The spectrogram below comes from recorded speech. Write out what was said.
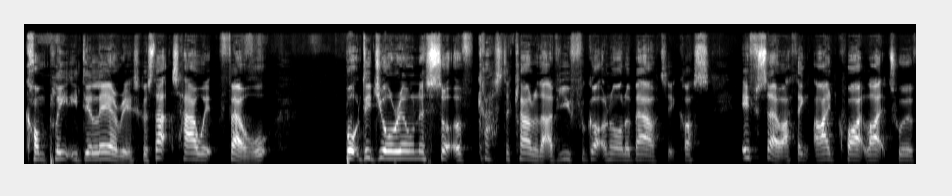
completely delirious because that's how it felt. But did your illness sort of cast a cloud of that? Have you forgotten all about it? Because if so, I think I'd quite like to have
